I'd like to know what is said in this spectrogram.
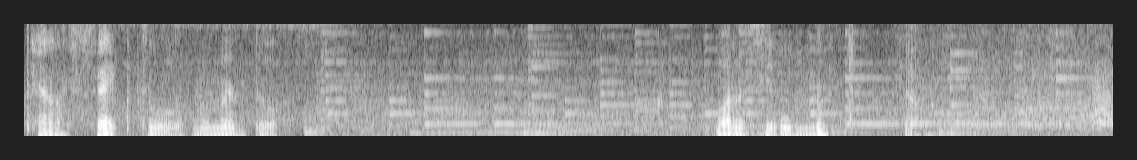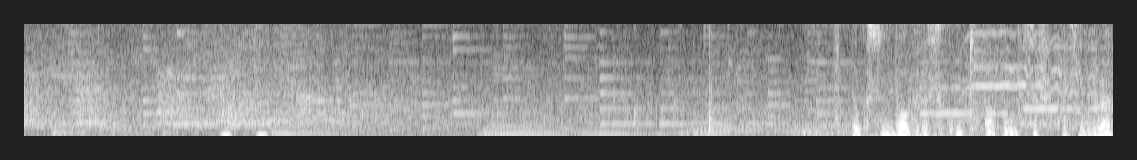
Perfekto. Momento. War das hier oben, ne? Ja. Luxemburg ist gut auf uns zu sprechen, ne?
